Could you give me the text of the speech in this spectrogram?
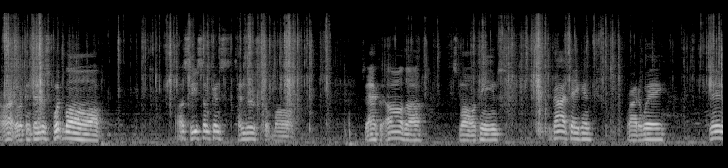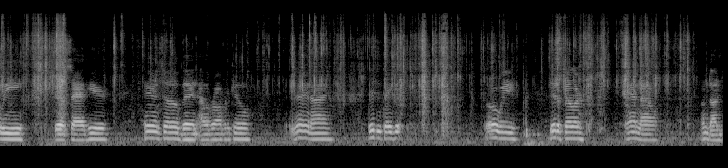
Alright, little contenders football. Let's see some contenders football. Exactly. All the small teams got taken right away. Then we just sat here until Ben Oliver offered to kill. And then I didn't take it. So we did a filler. And now I'm done.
